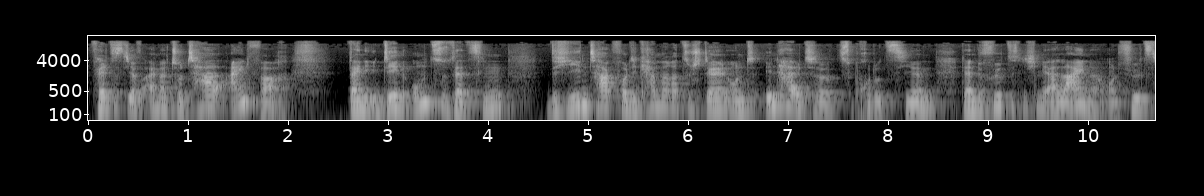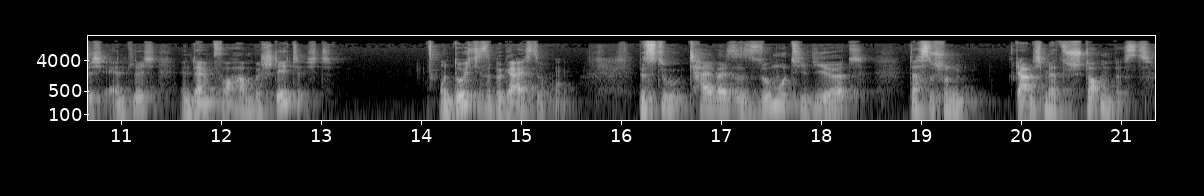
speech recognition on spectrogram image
fällt es dir auf einmal total einfach, deine Ideen umzusetzen, dich jeden Tag vor die Kamera zu stellen und Inhalte zu produzieren, denn du fühlst dich nicht mehr alleine und fühlst dich endlich in deinem Vorhaben bestätigt. Und durch diese Begeisterung bist du teilweise so motiviert, dass du schon gar nicht mehr zu stoppen bist.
